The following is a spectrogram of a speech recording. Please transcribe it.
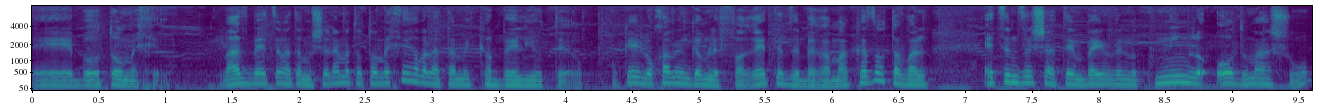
אה, באותו מחיר. ואז בעצם אתה משלם את אותו מחיר, אבל אתה מקבל יותר, אוקיי? לא חייבים גם לפרט את זה ברמה כזאת, אבל עצם זה שאתם באים ונותנים לו עוד משהו,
